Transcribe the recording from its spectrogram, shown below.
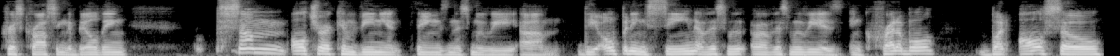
crisscrossing the building. Some ultra convenient things in this movie. Um, the opening scene of this mo- of this movie is incredible, but also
